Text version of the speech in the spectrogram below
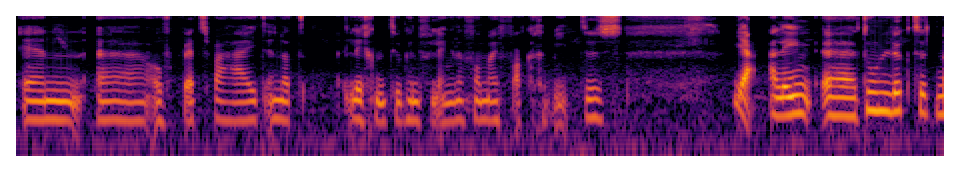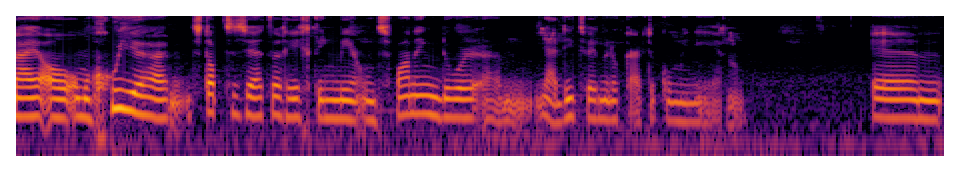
En uh, over kwetsbaarheid. En dat ligt natuurlijk in het verlengde van mijn vakgebied. Dus ja, alleen uh, toen lukte het mij al om een goede stap te zetten richting meer ontspanning door um, ja, die twee met elkaar te combineren. En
